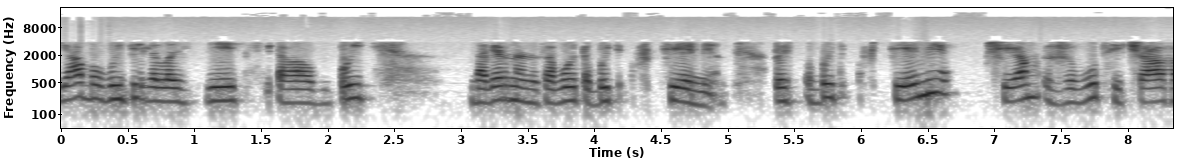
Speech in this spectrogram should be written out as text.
я бы выделила здесь быть, наверное, назову это быть в теме. То есть быть в теме, чем живут сейчас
